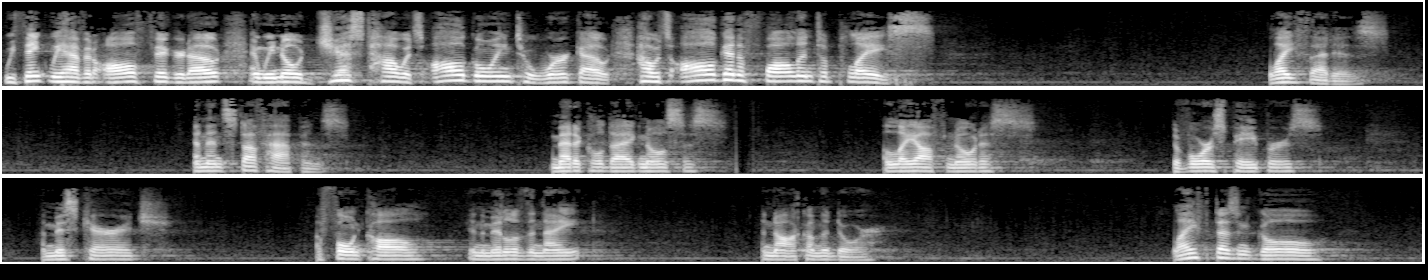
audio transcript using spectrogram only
We think we have it all figured out, and we know just how it's all going to work out, how it's all going to fall into place. Life, that is. And then stuff happens medical diagnosis, a layoff notice, divorce papers, a miscarriage, a phone call in the middle of the night, a knock on the door. Life doesn't go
